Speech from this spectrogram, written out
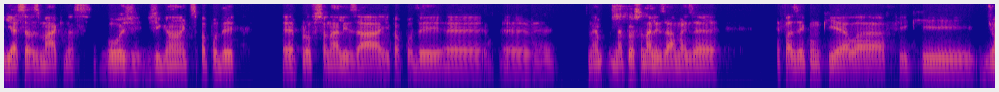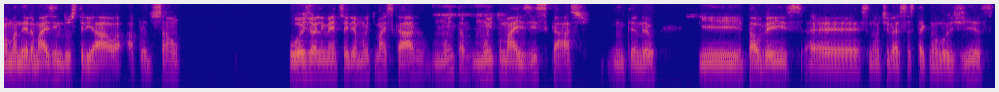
e essas máquinas hoje gigantes para poder é, profissionalizar e para poder é, é, não, é, não é profissionalizar, mas é, é fazer com que ela fique de uma maneira mais industrial a, a produção. Hoje o alimento seria muito mais caro, muito, muito mais escasso, entendeu? E talvez, é, se não tivesse essas tecnologias,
